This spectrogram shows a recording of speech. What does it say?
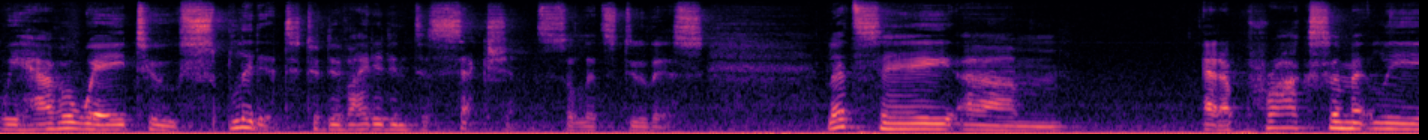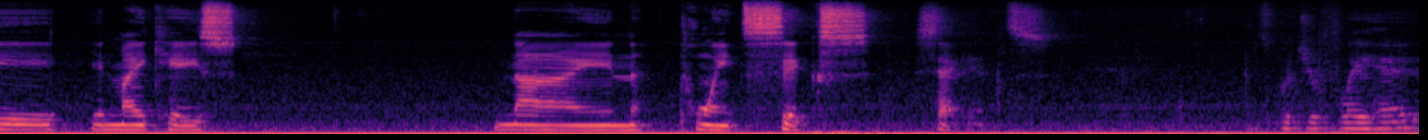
We have a way to split it, to divide it into sections. So let's do this. Let's say um, at approximately, in my case, 9.6 seconds. Let's put your playhead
